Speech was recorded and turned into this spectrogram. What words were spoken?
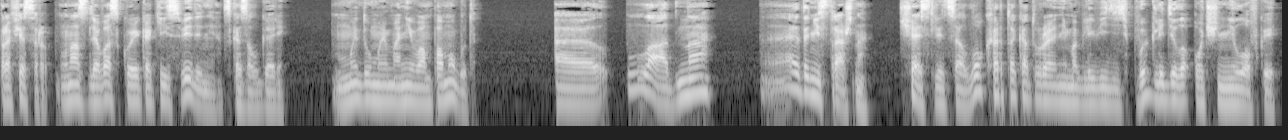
«Профессор, у нас для вас кое-какие сведения», — сказал Гарри. «Мы думаем, они вам помогут». «Э, ладно», это не страшно. Часть лица Локхарта, которую они могли видеть, выглядела очень неловкой.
